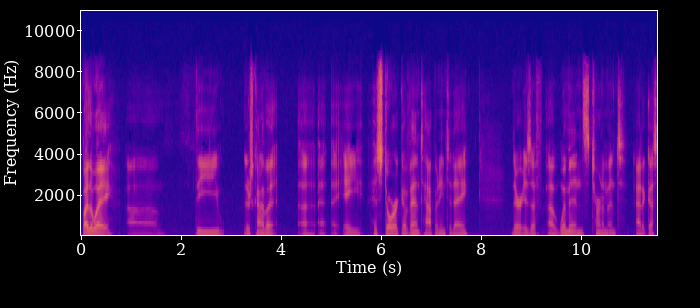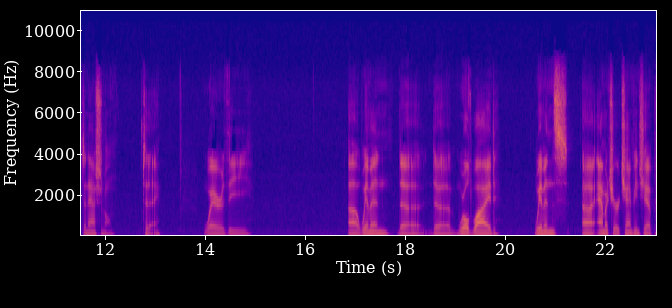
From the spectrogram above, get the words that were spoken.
By the way, um, the there's kind of a, a, a, historic event happening today. There is a, a women's tournament at Augusta National today, where the uh, women, the the worldwide women's uh, amateur championship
